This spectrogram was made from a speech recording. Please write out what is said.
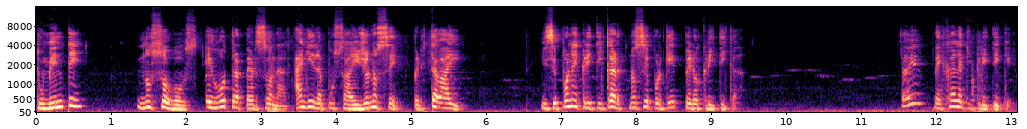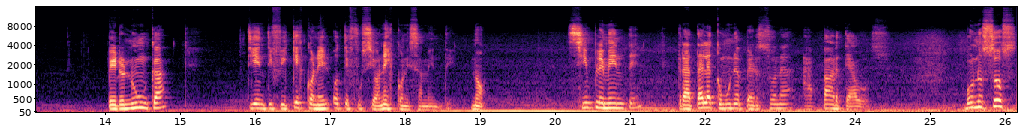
Tu mente no sos vos, es otra persona. Alguien la puso ahí, yo no sé, pero estaba ahí. Y se pone a criticar, no sé por qué, pero critica. ¿Está bien? Déjala que critique. pero nunca te identifiques con él o te fusiones con esa mente. No. Simplemente trátala como una persona aparte a vos. Vos no sos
